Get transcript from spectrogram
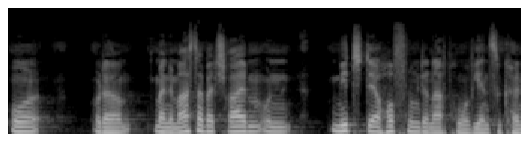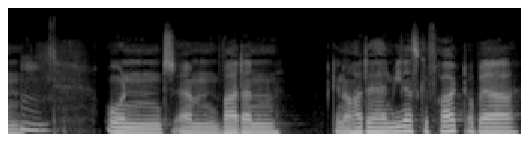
oder, oder meine Masterarbeit schreiben und mit der Hoffnung danach promovieren zu können. Hm. Und ähm, war dann Genau, hat er Herrn Wieners gefragt, ob er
